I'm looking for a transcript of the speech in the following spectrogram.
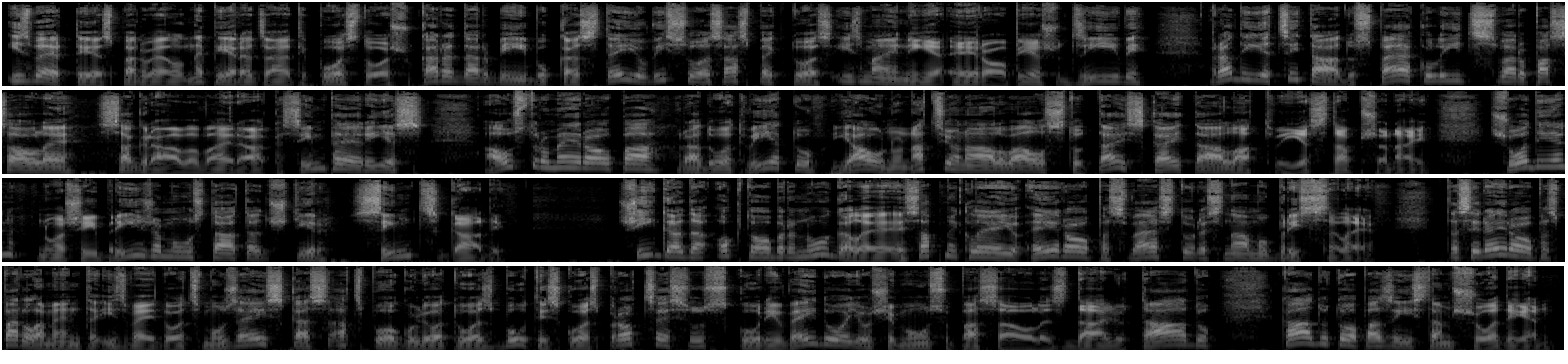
izvērties par vēl nepieredzēti postošu kara darbību, kas teju visos aspektos izmainīja Eiropiešu dzīvi, radīja citādu spēku līdzsvaru pasaulē, sagrāva vairākas impērijas, Austrum Eiropā radot vietu jaunu nacionālu valstu, taiskaitā Latvijas tapšanai. Šodien no šī brīža mūs tātad šķir simt simts gadi. Šī gada oktobra nogalē es apmeklēju Eiropas vēstures namu Briselē. Tas ir Eiropas parlamenta izveidots muzejs, kas atspoguļo tos būtiskos procesus, kuri veidojuši mūsu pasaules daļu tādu, kādu to pazīstam šodien.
